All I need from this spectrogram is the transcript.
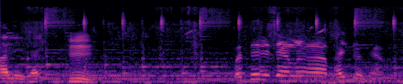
હાલી જાય. હમ. બધી રીતે હમણાં ફાયદો છે આમાં.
